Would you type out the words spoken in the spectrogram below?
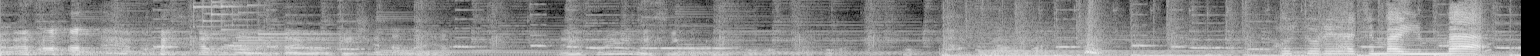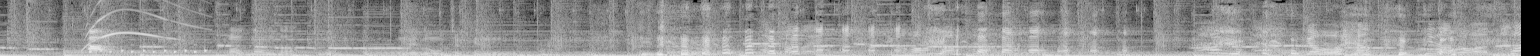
아, 진짜 무서워 근데 나 이거 어떻게 식은땀 나냐? 나 이거 뚫리고 있으니까 괜히 더막날 것 같아 막 박게 하는 거 아니야? 헛소리 하지 마, 임마. 아 난다 어? 근데 너무 작겠는데? 이게 뭐야? 피난거 맞아?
